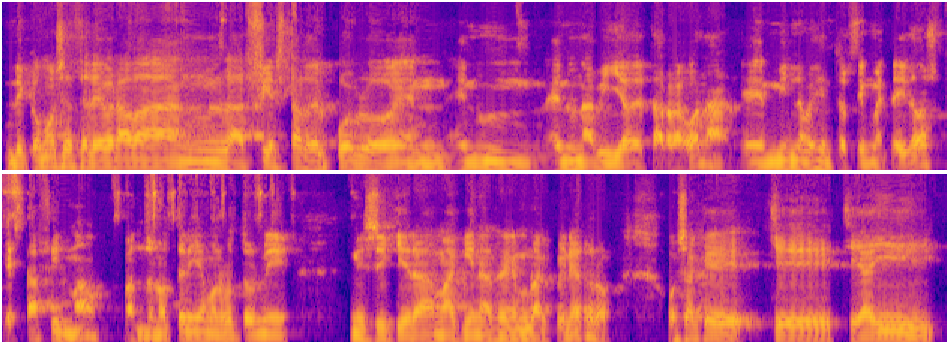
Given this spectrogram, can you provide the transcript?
de cómo se celebraban las fiestas del pueblo en, en, un, en una villa de Tarragona en 1952, que está filmado, cuando no teníamos nosotros ni, ni siquiera máquinas en blanco y negro. O sea que, que, que hay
